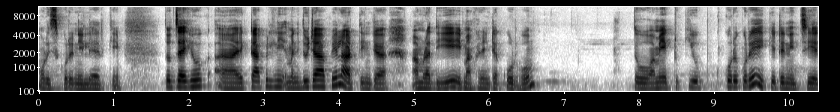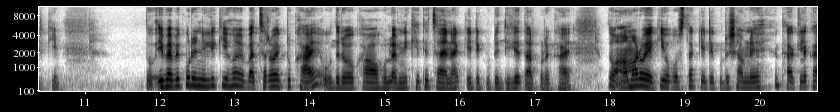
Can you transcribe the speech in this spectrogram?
মরিচ করে নিলে আর কি। তো যাই হোক একটা আপেল নিয়ে মানে দুইটা আপেল আর তিনটা আমরা দিয়ে এই মাখানিটা করব। তো আমি একটু কিউব করে করে কেটে নিচ্ছি আর কি। তো এভাবে করে নিলে কি হয়? বাচ্চারাও একটু খায়, ওদেরও খাওয়া হলো, এমনি খেতে চায় না, কেটে কুটে দিলে তারপরে খায়। তো আমারও একই অবস্থা, কেটে কুটে সামনে থাকলে খা,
